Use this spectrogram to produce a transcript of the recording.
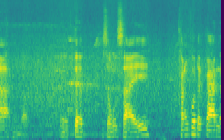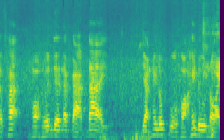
ะนั่นหรอกเออแต่สงสัย ครั้งพุทธกาลน่ะพระเหาะเหินเดินอากาศได้ อยากให้หลวงปู่เหาะให้ดูหน่อย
